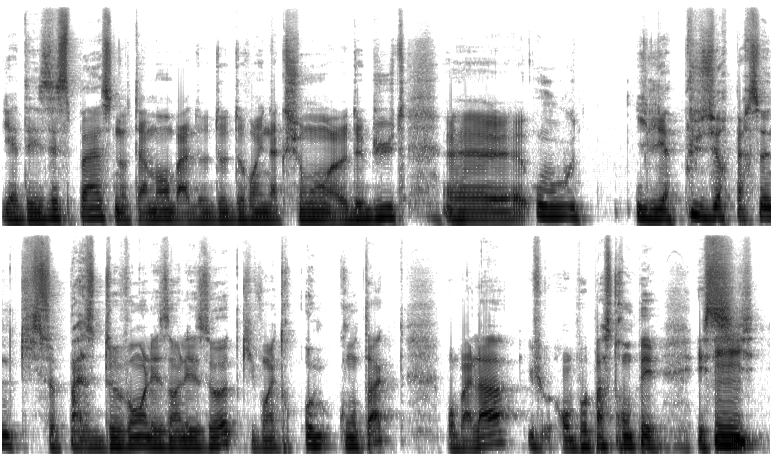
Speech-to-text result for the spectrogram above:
il y a des espaces, notamment bah, de, de- devant une action de but, où il y a plusieurs personnes qui se passent devant les uns les autres, qui vont être au contact. Bon bah là, on peut pas se tromper. Et si euh,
